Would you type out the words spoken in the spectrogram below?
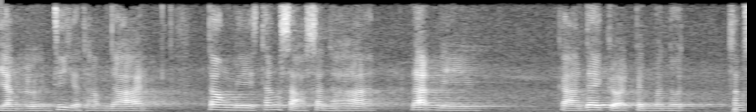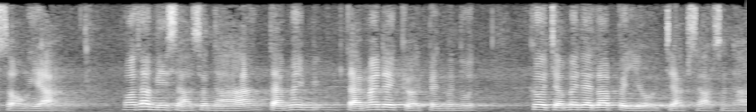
อย่างอื่นที่จะทำได้ ต้องมีทั้งศาสนาและมีการได้เกิดเป็นมนุษย์ทั้งสองอย่าง เพราะถ้ามีศาสนาแต่ไม่แต่ไม่ได้เกิดเป็นมนุษย์ ก็จะไม่ได้รับประโยชน์จากศาสนา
